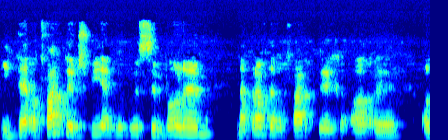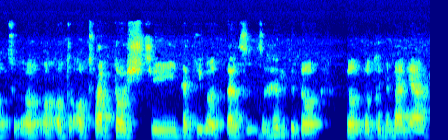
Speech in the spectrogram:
I te otwarte drzwi jakby były symbolem naprawdę otwartych, od, otwartości i takiego tak, zachęty do, do dokonywania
